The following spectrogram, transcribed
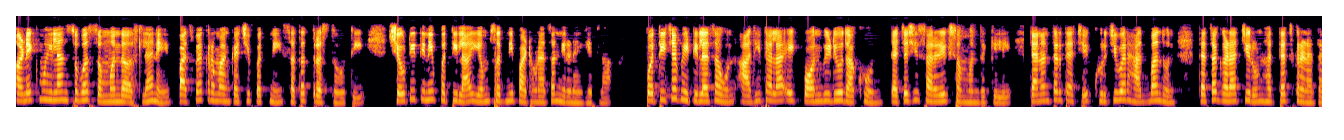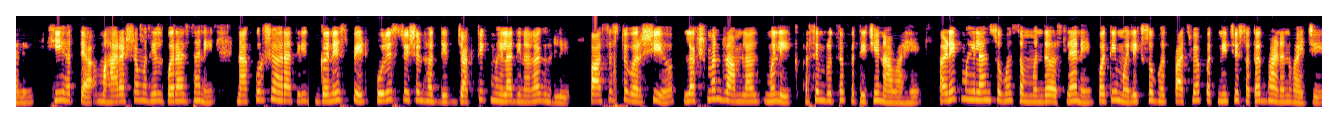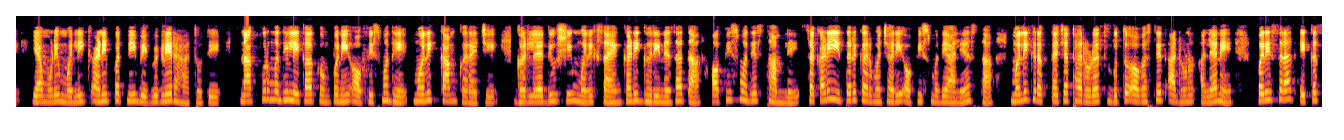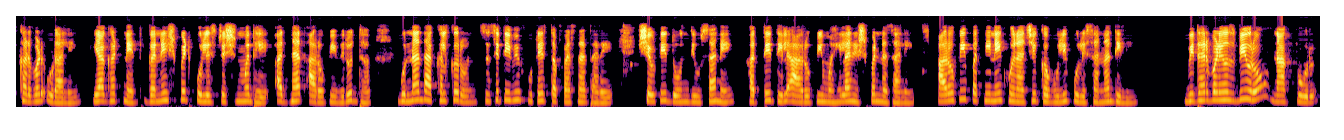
अनेक महिलांसोबत संबंध असल्याने पाचव्या क्रमांकाची पत्नी सतत त्रस्त होती. शेवटी तिने पतीला यमसदनी पाठवण्याचा निर्णय घेतला. पतीच्या भेटीला जाऊन आधी त्याला एक पॉर्न व्हिडिओ दाखवून त्याच्याशी शारीरिक संबंध केले. त्यानंतर त्याचे खुर्चीवर हात बांधून त्याचा गळा चिरून हत्याच करण्यात आली. ही हत्या महाराष्ट्रामधील उपराजधानी नागपूर शहरातील गणेशपेठ पोलीस स्टेशन हद्दीत जागतिक महिला दिनाला घडली. पासष्ट वर्षीय लक्ष्मण रामलाल मलिक असे मृत पतीचे नाव आहे. अनेक महिलांसोबत संबंध असल्याने पती मलिक सोबत पाचव्या पत्नीचे सतत भांडण व्हायचे. यामुळे मलिक आणि पत्नी वेगवेगळे राहत होते. नागपूरमधील एका कंपनी ऑफिसमध्ये मलिक काम करायचे. घडलेल्या दिवशी मलिक सायंकाळी घरी न जाता ऑफिसमध्येच थांबले. सकाळी इतर कर्मचारी ऑफिसमध्ये आले असता मलिक रक्ताच्या थारोड्यात मृत अवस्थेत आढळून आल्याने परिसरात एकच खडबड उडाली. या घटनेत गणेशपेठ पोलीस स्टेशनमध्ये अज्ञात आरोपी विरुद्ध गुन्हा दाखल करून सीसीटीव्ही फुटेज तपासण्यात आले. शेवटी दोन दिवसाने हत्येतील आरोपी महिला निष्पन्न झाली. आरोपी पत्नीने खुनाची कबुली पोलिसांना दिली. Vidarbha news bureau Nagpur.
